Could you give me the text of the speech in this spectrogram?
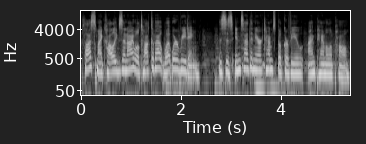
Plus, my colleagues and I will talk about what we're reading. This is Inside the New York Times Book Review. I'm Pamela Paul.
